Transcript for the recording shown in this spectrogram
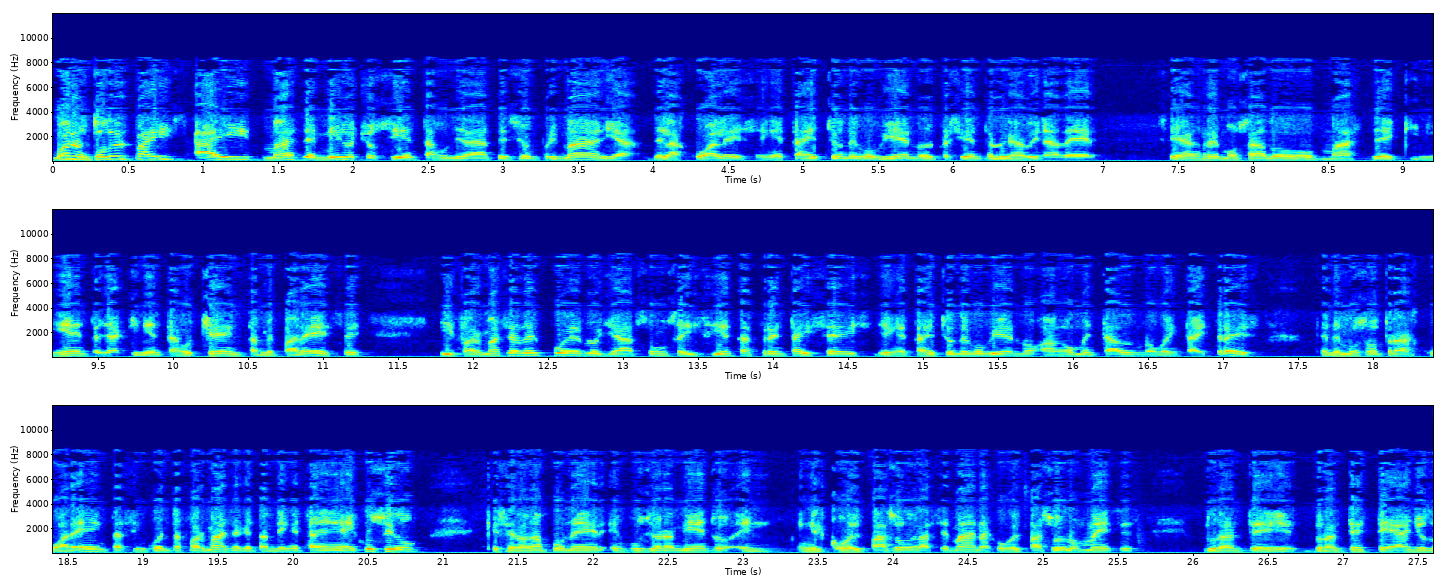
Bueno, en todo el país hay más de 1.800 unidades de atención primaria, de las cuales en esta gestión de gobierno del presidente Luis Abinader se han remozado más de 500, ya 580 me parece, y farmacias del pueblo ya son 636 y en esta gestión de gobierno han aumentado en 93. Tenemos otras 40, 50 farmacias que también están en ejecución, que se van a poner en funcionamiento en, en el, con el paso de las semanas, con el paso de los meses, durante, durante este año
